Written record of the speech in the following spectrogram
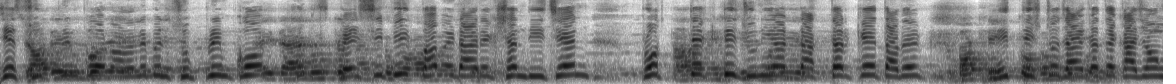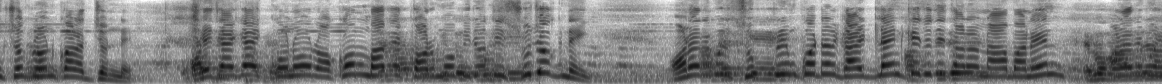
যে Supreme Court honourable Supreme Court খুব স্পেসিফিকভাবে ডাইরেকশন দিয়েছেন। প্রত্যেকটি জুনিয়র ডাক্তারকে তাদের নির্দিষ্ট জায়গাতে কাজে অংশগ্রহণ করার জন্যে। সে জায়গায় কোনো রকমভাবে কর্মবিরতির সুযোগ নেই। অনারেবল সুপ্রিম কোর্টের গাইডলাইনকে যদি তারা না মানেন অনারেবল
